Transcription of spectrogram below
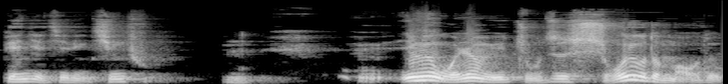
边界界定清楚。嗯，因为我认为组织所有的矛盾。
